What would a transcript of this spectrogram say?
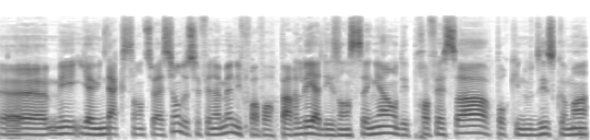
mais il y a une accentuation de ce phénomène, il faut avoir parlé à des enseignants, des professeurs pour qu'ils nous disent comment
